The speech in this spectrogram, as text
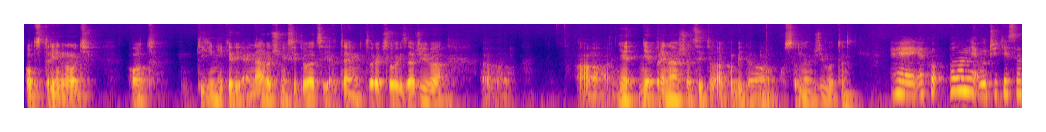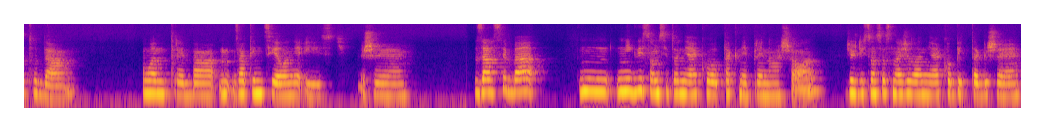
odstrihnúť od tých niekedy aj náročných situácií a tém, ktoré človek zažíva a ne, neprenášať si to akoby do osobného života? Hej, ako podľa mňa určite sa to dá. Len treba za tým cieľene ísť. Že za seba nikdy som si to nejako tak neprenášala. Že vždy som sa snažila nejako byť tak, že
